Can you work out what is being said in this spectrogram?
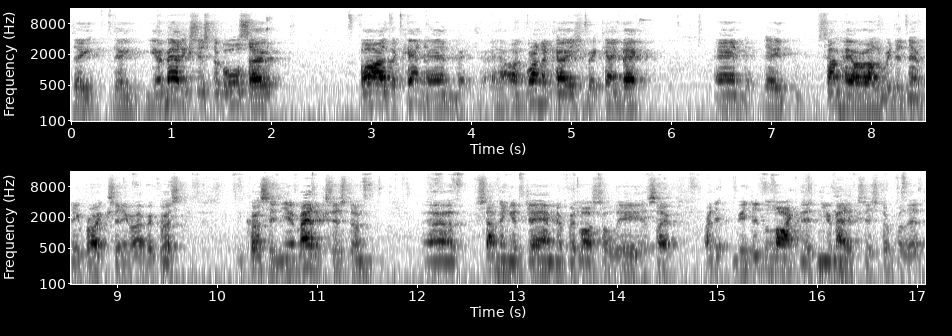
the, the pneumatic system also fired the cannon. And on one occasion we came back and they, somehow or other we didn't have any brakes anyway because because the pneumatic system, uh, something had jammed and we lost all the air. So did, we didn't like the pneumatic system for that.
